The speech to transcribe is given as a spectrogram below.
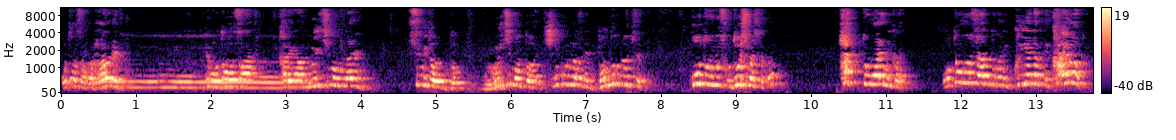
お父さんから離れてでもお父さん彼が無一文になり罪と無一文と貧困の中でどんどん落ちて放蕩息子どうしましたかはっと我に返ってお父さんのところに悔い改めて帰ろうと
